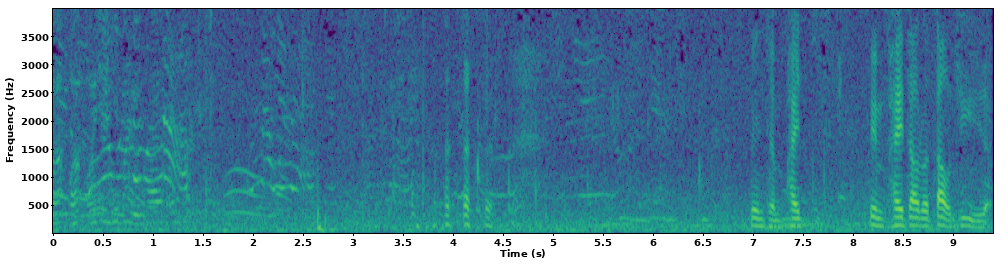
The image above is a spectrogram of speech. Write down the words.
我我我先去帮你拍。变成拍变拍照的道具人。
